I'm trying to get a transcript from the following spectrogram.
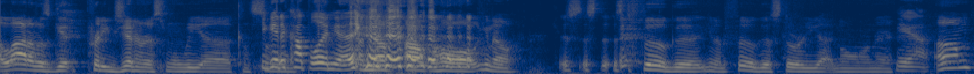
a lot of us get pretty generous when we uh, consume you get a couple in you. enough alcohol. You know, it's it's the, it's the feel good. You know, the feel good story you got going on there. yeah. Um,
